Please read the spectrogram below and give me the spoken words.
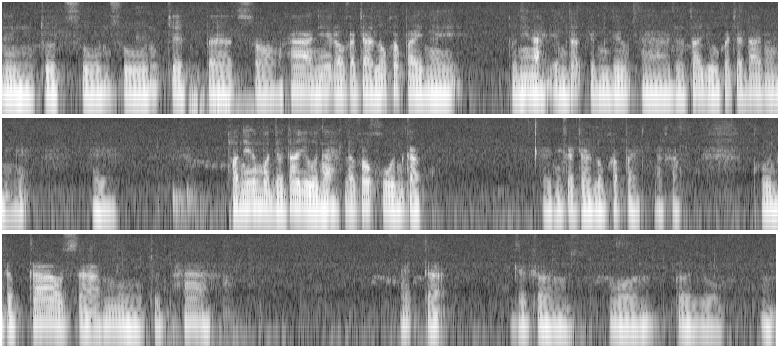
หนึ่งจุดศูนย์ศูนย์เจ็ดแปดสองห้านี้เรากระจายลบเข้าไปในตัวนี้นะ m m เดลเดลต้า u ก็จะได้มาอย่างเงี้ยเออตอนนี้ทั้งหมดเดลต้า u นะ แล้วก็คูณกับเดี๋ยวนี้กระจายลบเข้าไปนะครับ คูณกับเก้าสามหนึ่งจุดห้าเมกะอิเล็กตรอนโวลต์เปอร์ยูอืม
